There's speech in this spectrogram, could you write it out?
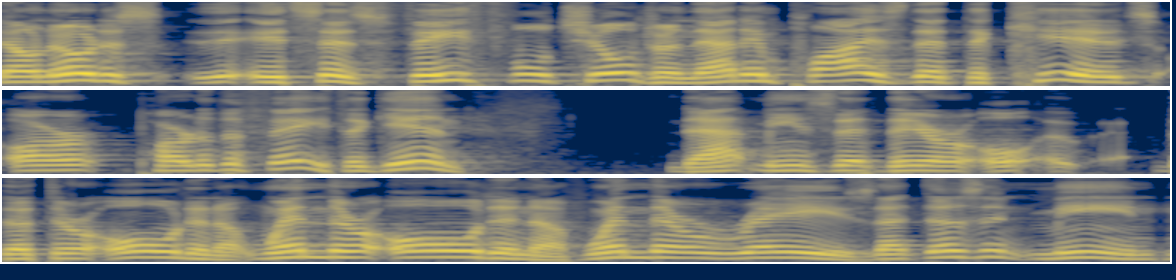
Now, notice it says faithful children. That implies that the kids are part of the faith. Again, that means that they are that they're old enough. When they're old enough, when they're raised, that doesn't mean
